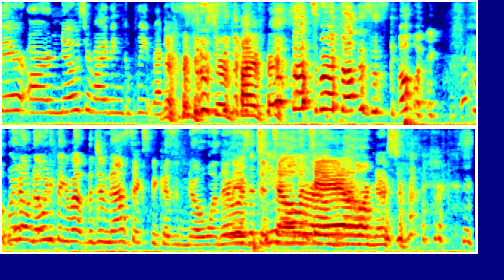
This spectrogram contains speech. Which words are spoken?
There are no surviving complete There records. are no survivors. That's where I thought this was going. We don't know anything about the gymnastics because no one There lived was a to team tell all the around, but there were no survivors.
